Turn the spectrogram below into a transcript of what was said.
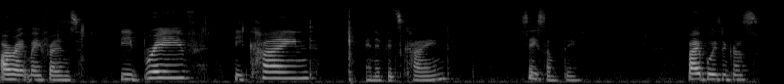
All right, my friends, be brave, be kind, and if it's kind, say something. Bye, boys and girls.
